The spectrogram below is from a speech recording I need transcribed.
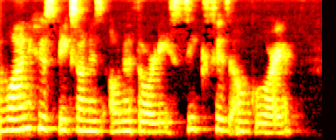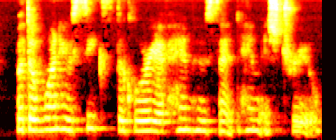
one who speaks on his own authority seeks his own glory, but the one who seeks the glory of him who sent him is true,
